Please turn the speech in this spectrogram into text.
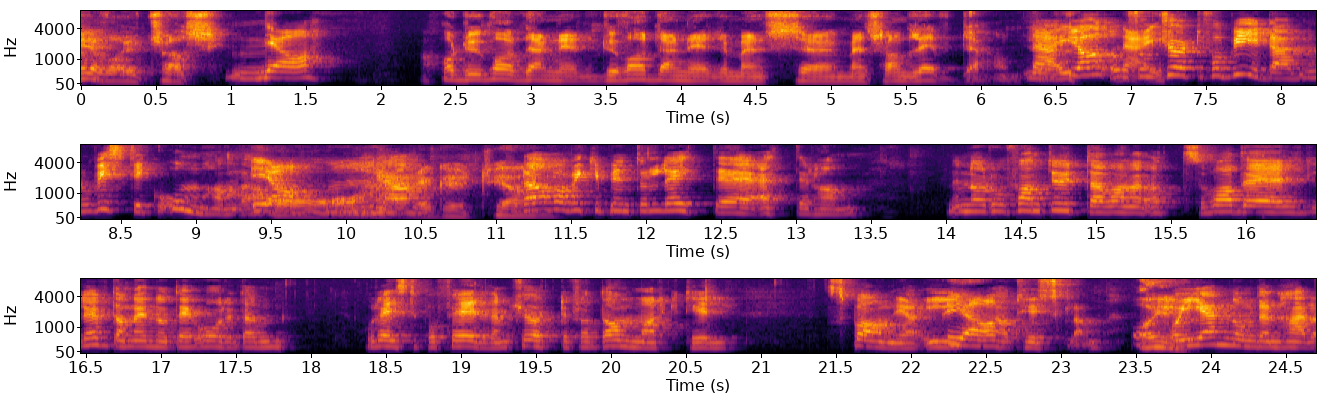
det var jo trasig. Ja. Og du var der nede, du var der nede mens, eh, mens han levde. Han. Nei. ja, og som Nei. kjørte forbi der, men hun visste ikke om han da. Ja. Oh, herregud, ja. Da var vi ikke begynt å lete etter han. Men når hun fant ut av at så var det, levde han ennå det året de, hun reiste på ferie. De kjørte fra Danmark til Spania i Ja. Tyskland. Oi. Og gjennom den her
